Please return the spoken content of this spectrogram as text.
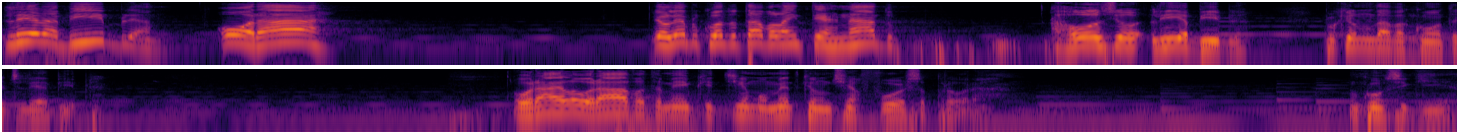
Ler a Bíblia, orar. Eu lembro quando eu estava lá internado, a Rose lia a Bíblia, porque eu não dava conta de ler a Bíblia. Orar, ela orava também, porque tinha momento que eu não tinha força para orar. Não conseguia.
